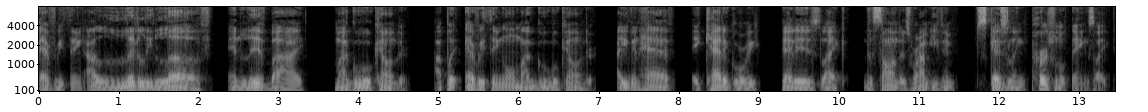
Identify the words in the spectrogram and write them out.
everything. I literally love and live by my Google Calendar. I put everything on my Google Calendar. I even have a category that is like the Saunders, where I'm even scheduling personal things like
